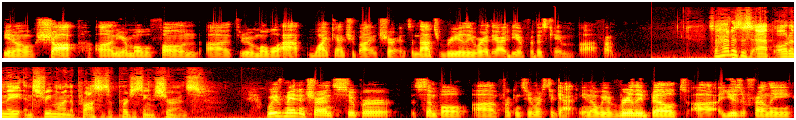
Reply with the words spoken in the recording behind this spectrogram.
you know, shop on your mobile phone uh, through a mobile app, why can't you buy insurance? And that's really where the idea for this came uh, from. So, how does this app automate and streamline the process of purchasing insurance? We've made insurance super simple uh, for consumers to get. You know, we've really built uh, a user-friendly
